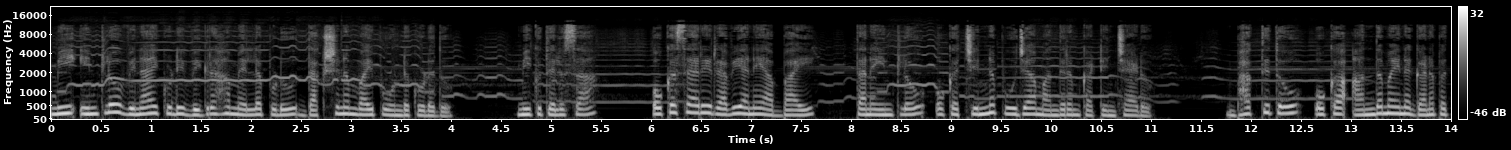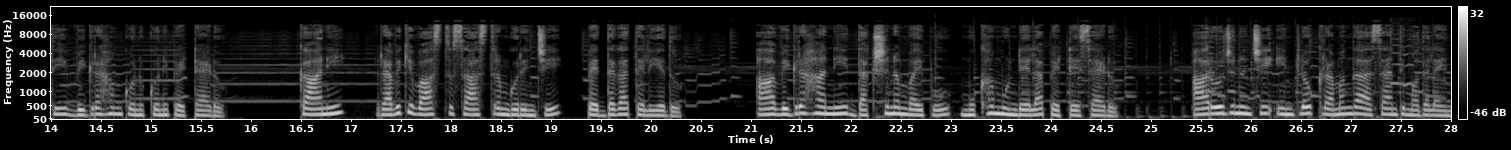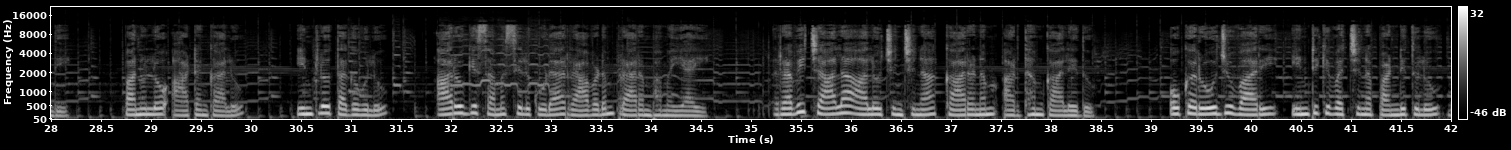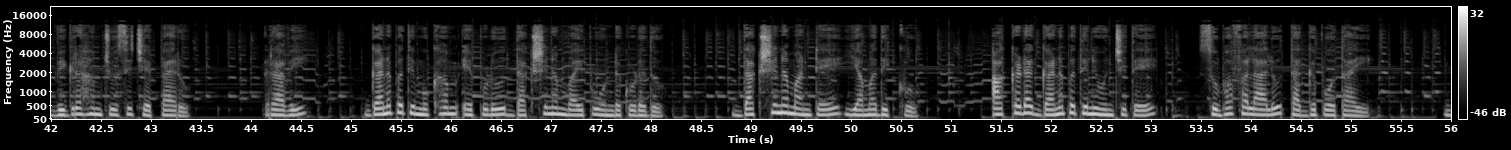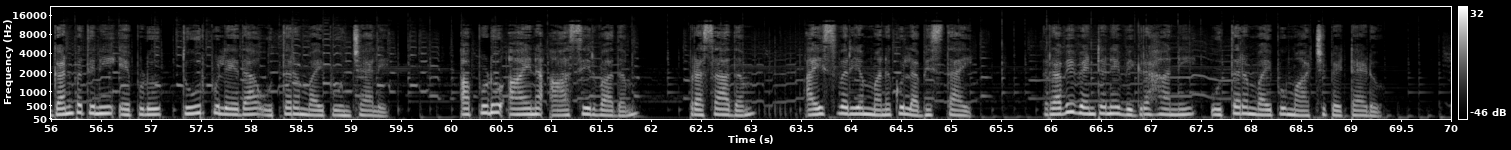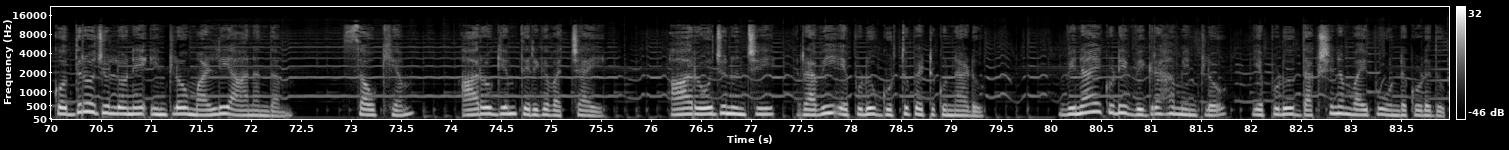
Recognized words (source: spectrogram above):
మీ ఇంట్లో వినాయకుడి విగ్రహం ఎల్లప్పుడూ దక్షిణం వైపు ఉండకూడదు. మీకు తెలుసా? ఒకసారి రవి అనే అబ్బాయి తన ఇంట్లో ఒక చిన్న పూజా మందిరం కట్టించాడు. భక్తితో ఒక అందమైన గణపతి విగ్రహం కొనుక్కొని పెట్టాడు. కాని రవికి వాస్తుశాస్త్రం గురించి పెద్దగా తెలియదు. ఆ విగ్రహాన్ని దక్షిణం వైపు ముఖం ఉండేలా పెట్టేశాడు. ఆ రోజునుంచి ఇంట్లో క్రమంగా అశాంతి మొదలైంది. పనుల్లో ఆటంకాలు ఇంట్లో తగవులు ఆరోగ్య సమస్యలు కూడా రావడం ప్రారంభమయ్యాయి. రవి చాలా ఆలోచించినా కారణం అర్థం కాలేదు. ఒకరోజు వారి ఇంటికి వచ్చిన పండితులు విగ్రహం చూసి చెప్పారు రవి గణపతి ముఖం ఎప్పుడూ దక్షిణం వైపు ఉండకూడదు. దక్షిణమంటే యమదిక్కు. అక్కడ గణపతిని ఉంచితే శుభఫలాలు తగ్గిపోతాయి. గణపతిని ఎప్పుడూ తూర్పు లేదా ఉత్తరం వైపు ఉంచాలి. అప్పుడు ఆయన ఆశీర్వాదం ప్రసాదం ఐశ్వర్యం మనకు లభిస్తాయి. రవి వెంటనే విగ్రహాన్ని ఉత్తరం వైపు మార్చిపెట్టాడు. కొద్ది రోజుల్లోనే ఇంట్లో మళ్ళీ ఆనందం సౌఖ్యం ఆరోగ్యం తిరిగి వచ్చాయి ఆ రోజు నుంచి రవి ఎప్పుడూ గుర్తుపెట్టుకున్నాడు. వినాయకుడి విగ్రహం ఇంట్లో ఎప్పుడూ దక్షిణం వైపు ఉండకూడదు.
